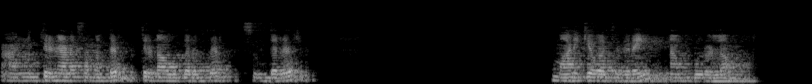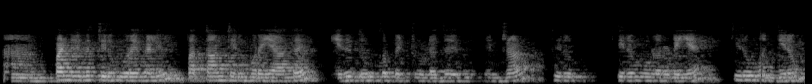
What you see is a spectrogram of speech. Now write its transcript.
ஆஹ் திருஞான சம்பந்தர் திருநாவுக்கரசர் சுந்தரர் மாணிக்கவாசகரை நாம் கூறலாம். ஆஹ் திருமுறைகளில் பத்தாம் திருமுறையாக எது தொகுக்கப்பெற்றுள்ளது என்றால் திரு திருமூலருடைய திருமந்திரம்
